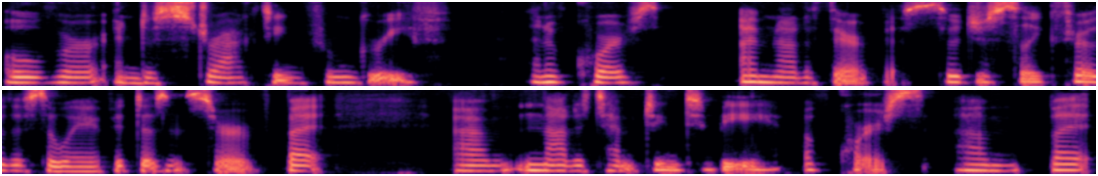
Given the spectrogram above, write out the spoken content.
over and distracting from grief. And of course, I'm not a therapist, so just like throw this away if it doesn't serve. But um, not attempting to be, of course. Um, but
